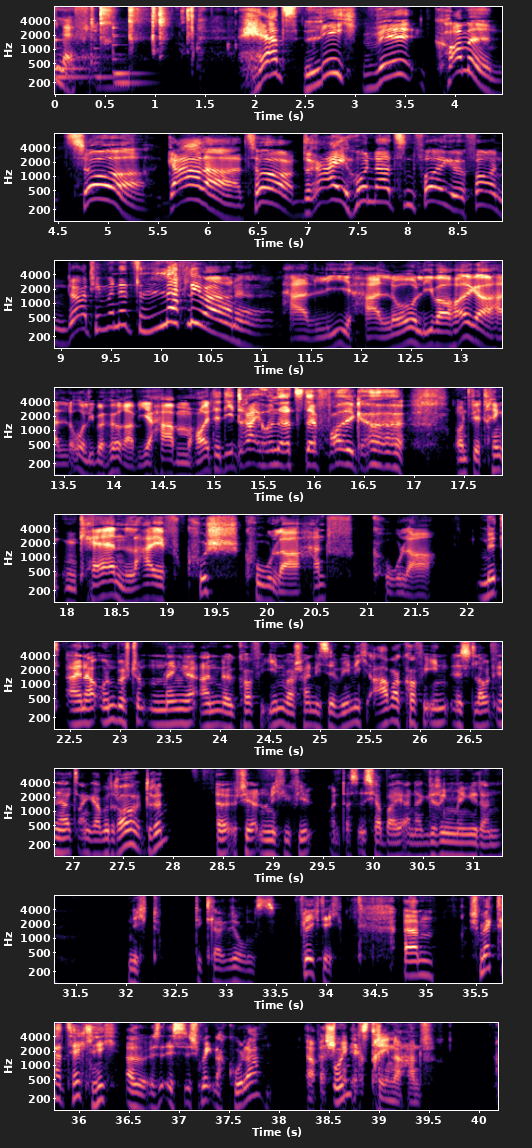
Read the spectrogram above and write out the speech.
Left. Herzlich willkommen zur Gala, zur 300. Folge von Dirty Minutes Left, Libane. Halli, hallo, lieber Holger, hallo, liebe Hörer. Wir haben heute die 300. Folge und wir trinken Can Live Kusch Cola, Hanf Cola. Mit einer unbestimmten Menge an äh, Koffein, wahrscheinlich sehr wenig, aber Koffein ist laut Inhaltsangabe drin. Äh, steht halt nur nicht wie viel. Und das ist ja bei einer geringen Menge dann nicht deklarierungspflichtig. Ähm, schmeckt tatsächlich, also es, es schmeckt nach Cola. Aber es schmeckt Und? extrem nach Hanf.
